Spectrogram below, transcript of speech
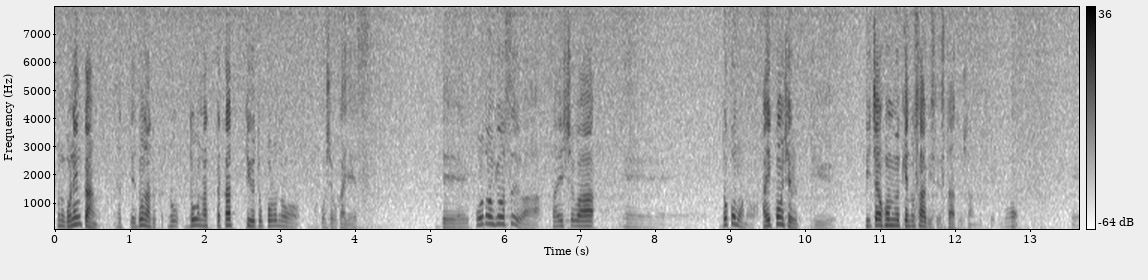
この5年間やってどうなるかどうなったかっていうところのご紹介です。で、コードの行数は、最初は、えードコモのアイコンシェルっていうフィーチャーフォン向けのサービスでスタートしたんですけども、え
